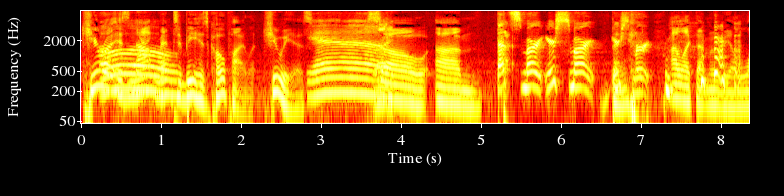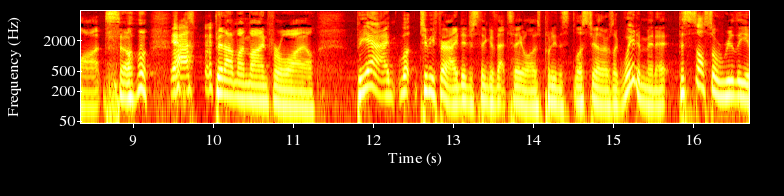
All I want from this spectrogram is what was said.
Qi'ra is not meant to be his co-pilot. Chewie is. Yeah. So um, That's smart. You're smart. You're smart. I like that movie a lot. So Yeah. it's been on my mind for a while. But yeah, I, well, to be fair, I did just think of that today while I was putting this list together. I was like, wait a minute, this is also really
